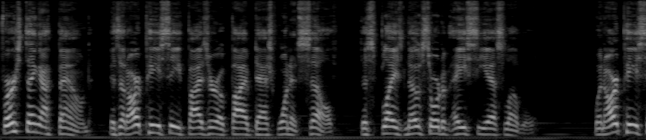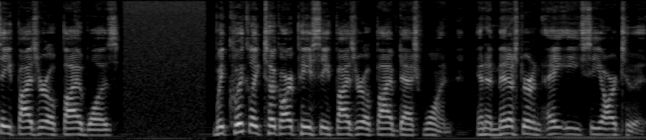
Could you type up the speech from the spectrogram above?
First thing I found is that RPC-505-1 itself displays no sort of ACS level. When RPC-505 was we quickly took RPC-505-1 and administered an AECR to it.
